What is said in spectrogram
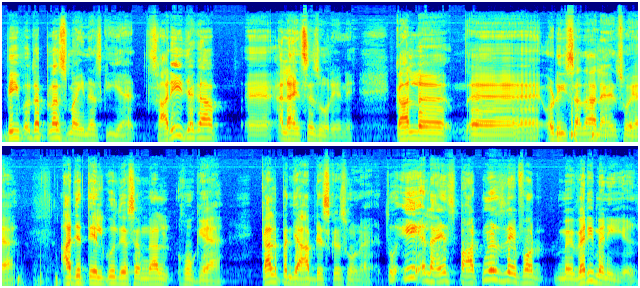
ਵੀ ਉਹਦਾ ਪਲੱਸ ਮਾਈਨਸ ਕੀ ਹੈ? ਸਾਰੀ ਜਗ੍ਹਾ ਅਲਾਈਅੰਸਸ ਹੋ ਰਹੇ ਨੇ। ਕੱਲ ਓਡੀਸ਼ਾ ਦਾ ਅਲਾਈਅੰਸ ਹੋਇਆ। ਅੱਜ ਤੇਲਗੂ ਦੇਸਮ ਨਾਲ ਹੋ ਗਿਆ। ਕੱਲ ਪੰਜਾਬ ਡਿਸਕਸ ਹੋਣਾ। ਹੈ ਤੋ ਇਹ ਅਲਾਈਅੰਸ ਪਾਰਟਨਰਸ ਨੇ ਫॉर ਵੈਰੀ ਮੈਨੀ ਇਅਰਸ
